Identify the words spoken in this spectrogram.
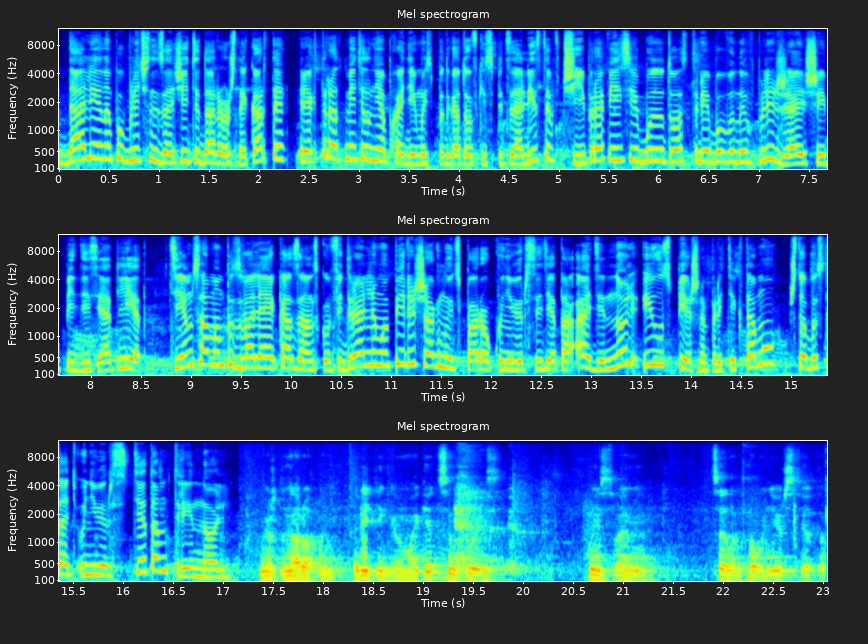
Далее на публичной защите дорожной карты ректор отметил необходимость подготовки специалистов, чьи профессии будут востребованы в ближайшие 50 лет. Тем самым позволяя Казанскому федеральному перешагнуть порог университета 1.0 и успешно прийти к тому, чтобы стать университетом 3.0. Международным рейтинговым агентством ПОИС мы с вами в целом по университету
